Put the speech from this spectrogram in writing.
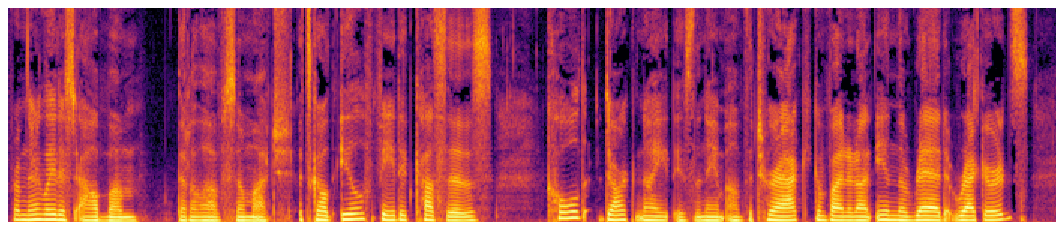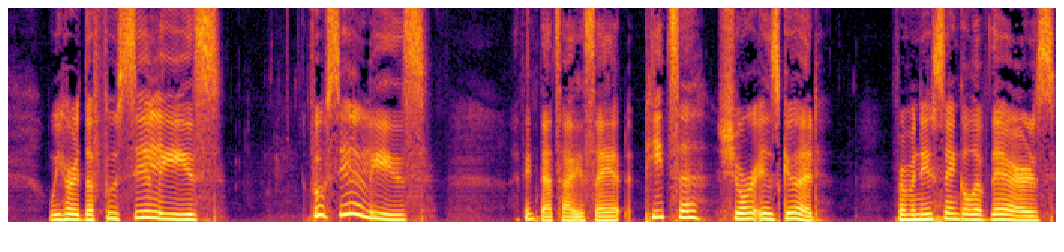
from their latest album that I love so much. It's called Ill Fated Cusses. Cold Dark Night is the name of the track. You can find it on In the Red Records. We heard the Fuzillis. Fuzillis. I think that's how you say it. Pizza sure is good. From a new single of theirs.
